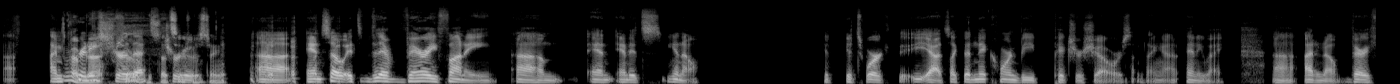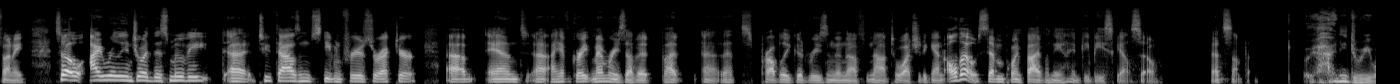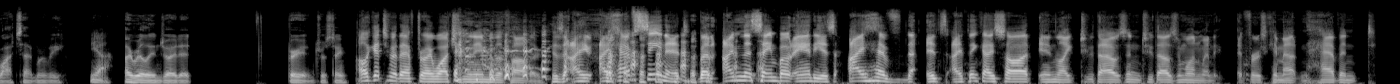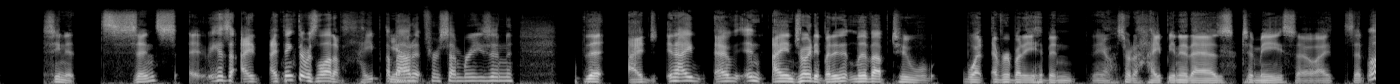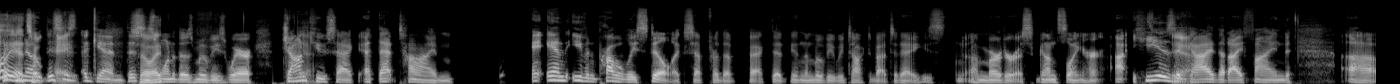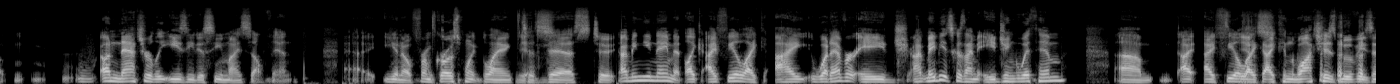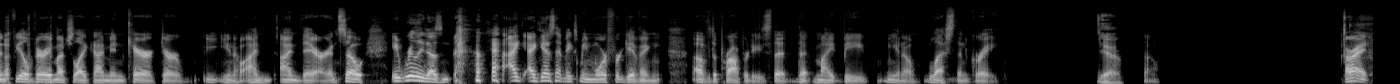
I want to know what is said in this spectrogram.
Uh, I'm I'm pretty sure, that's, that's true interesting. uh, and so it's they're very funny um, and and it's you know it, it's work yeah it's like the nick hornby picture show or something uh, anyway uh, i don't know very funny so i really enjoyed this movie uh, 2000 stephen frears director um, and uh, i have great memories of it but uh, that's probably good reason enough not to watch it again although 7.5 on the imdb scale so that's something I need to rewatch that movie. Yeah. I really enjoyed it. Very interesting. I'll get to it after I watch In the Name of the Father because I, I have seen it, but I'm the same boat Andy is. I have it's I think I saw it in like 2000 2001 when it, it first came out and haven't seen it since uh, because I I think there was a lot of hype about Yeah. it for some reason that I and I I, and I enjoyed it, but it didn't live up to what everybody had been you know sort of hyping it as to me. So I said, well, But, yeah, you it's know, okay. This is again, this So is I- one of those movies where John Yeah. Cusack at that time, a- and even probably still, except for the fact that in the movie we talked about today, he's a murderous gunslinger. I, he is a guy that I find uh, unnaturally easy to see myself in. Uh, you know, from Grosse Pointe Blank to Yes. this to, I mean, you name it. Like, I feel like I, whatever age, uh, maybe it's because I'm aging with him. Um, I, I feel like I can watch his movies and feel very much like I'm in character. You know, I'm I'm there, and so it really doesn't. I, I guess that makes me more forgiving of the properties that that might be you know less than great. Yeah. So. All right,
